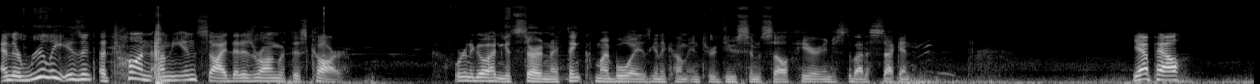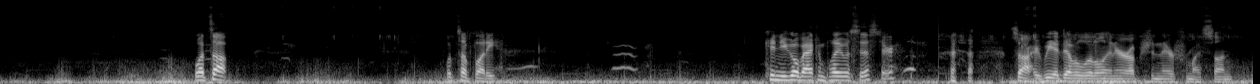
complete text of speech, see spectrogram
And there really isn't a ton on the inside that is wrong with this car. We're going to go ahead and get started, and I think my boy is going to come introduce himself here in just about a second. Yeah, pal. What's up? What's up, buddy? Can you go back and play with sister? Sorry, we had to have a little interruption there for my son.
